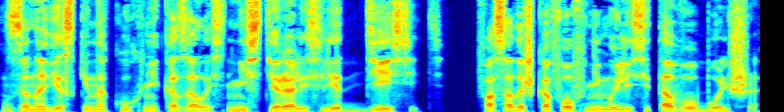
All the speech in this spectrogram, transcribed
Занавески на кухне, казалось, не стирались лет десять. Фасады шкафов не мылись и того больше.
